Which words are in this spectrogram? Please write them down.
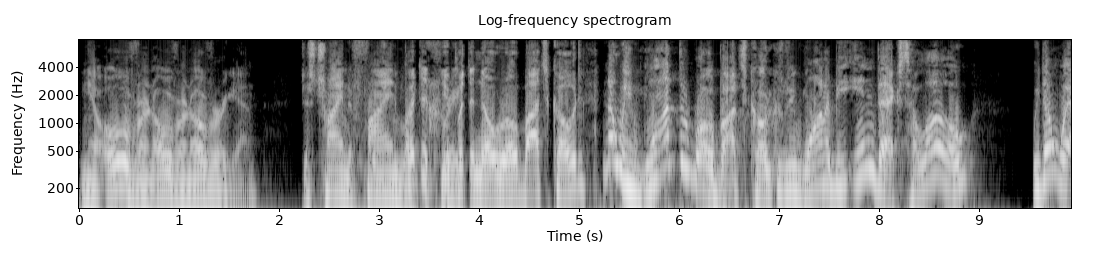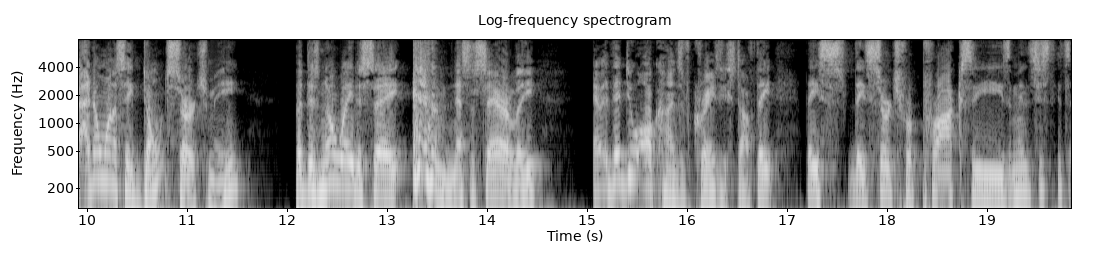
you know, over and over and over again just trying to find you like the, cra- you put the no robots code. no, we want the robots code because we want to be indexed. Hello, we don't. I don't want to say don't search me, but there's no way to say necessarily. Mean, They do all kinds of crazy stuff. They they they search for proxies. I mean, it's just it's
